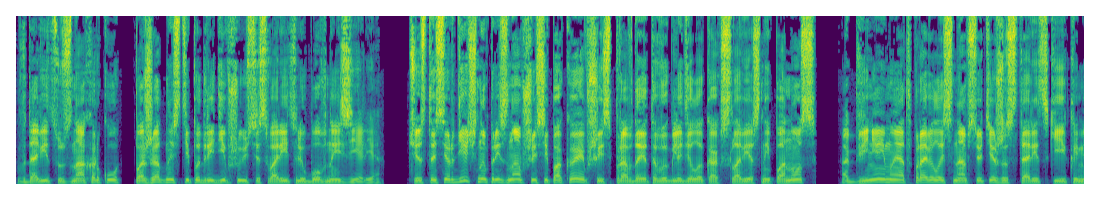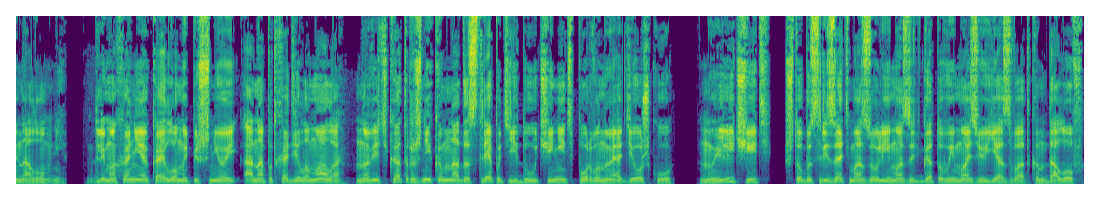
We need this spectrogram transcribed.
вдовицу-знахарку, по жадности подрядившуюся сварить любовное зелье. Чистосердечно признавшись и покаявшись, правда это выглядело как словесный понос, обвиняемая отправилась на все те же старецкие каменоломни. Для махания кайлом и пешней она подходила мало, но ведь каторжникам надо стряпать еду, чинить порванную одежку, ну и лечить, чтобы срезать мозоли и мазать готовой мазью язвы от кандалов,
